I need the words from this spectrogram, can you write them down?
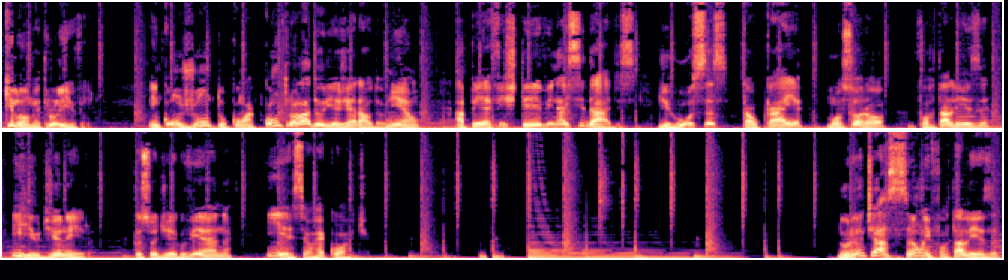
Quilômetro Livre. Em conjunto com a Controladoria Geral da União, a PF esteve nas cidades de Russas, Calcaia, Mossoró, Fortaleza e Rio de Janeiro. Eu sou Diego Viana e esse é o Recorte. Durante a ação em Fortaleza,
